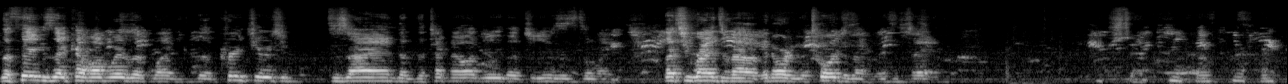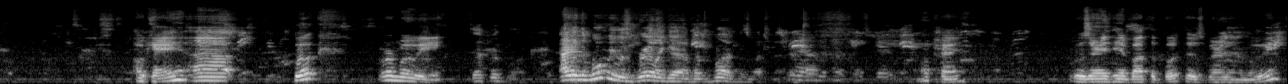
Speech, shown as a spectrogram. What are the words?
The things they come up with, like the creatures you designed, and the technology that she uses to like that she writes about in order to torture them is insane. Interesting. Okay. Uh, book or movie? Definitely book. I mean, the movie was really good, but the book was much better. Yeah, the book was good. Okay. Was there anything about the book that was better than the movie?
